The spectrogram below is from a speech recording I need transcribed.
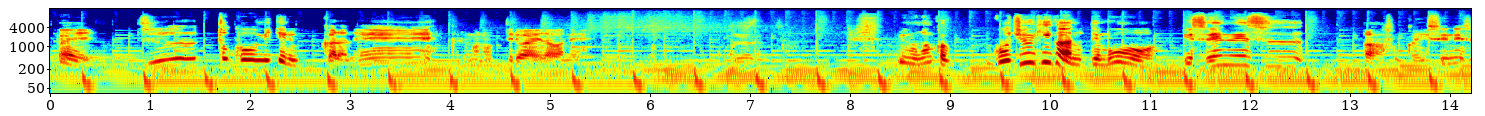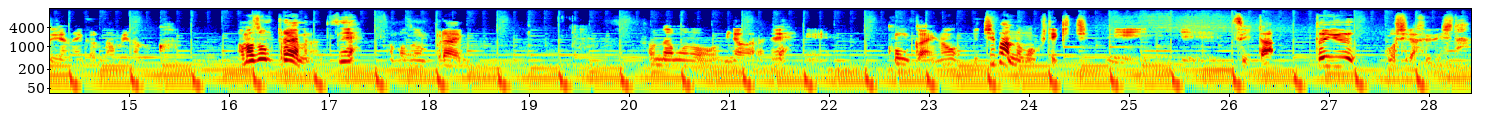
やっぱり、ずっとこう見てるからね。車乗ってる間はね。でもなんか、50ギガでも、SNS ああ、そっか、SNS じゃないからダメなのか。Amazon プライムなんですね。Amazon プライム。そんなものを見ながらね、えー、今回の一番の目的地に、えー、着いたというお知らせでした。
